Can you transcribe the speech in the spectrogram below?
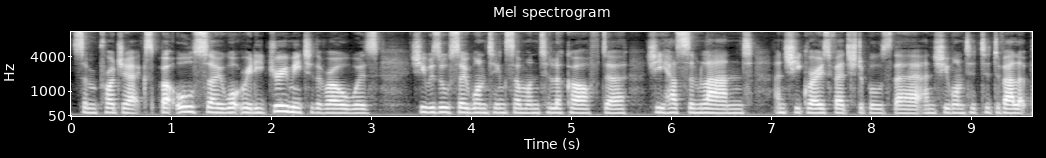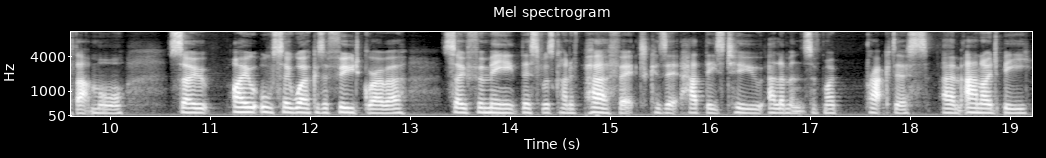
some projects. But also, what really drew me to the role was she was also wanting someone to look after. She has some land and she grows vegetables there, and she wanted to develop that more. So, I also work as a food grower. So for me, this was kind of perfect because it had these two elements of my practice, um, and I'd be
